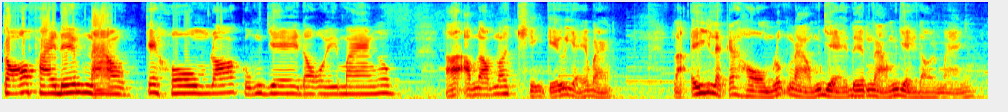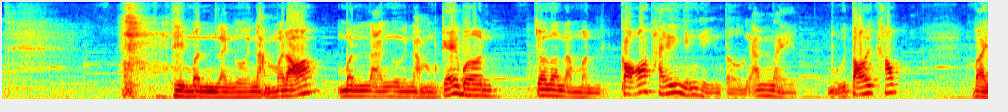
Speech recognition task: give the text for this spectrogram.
Có phải đêm nào cái hôn đó cũng dê đôi mang không? Đó, ông ông nói chuyện kiểu vậy các bạn. Là ý là cái hồn lúc nào cũng về, đêm nào cũng về đòi mạng. Thì mình là người nằm ở đó, mình là người nằm kế bên, cho nên là mình có thấy những hiện tượng anh này buổi tối khóc và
